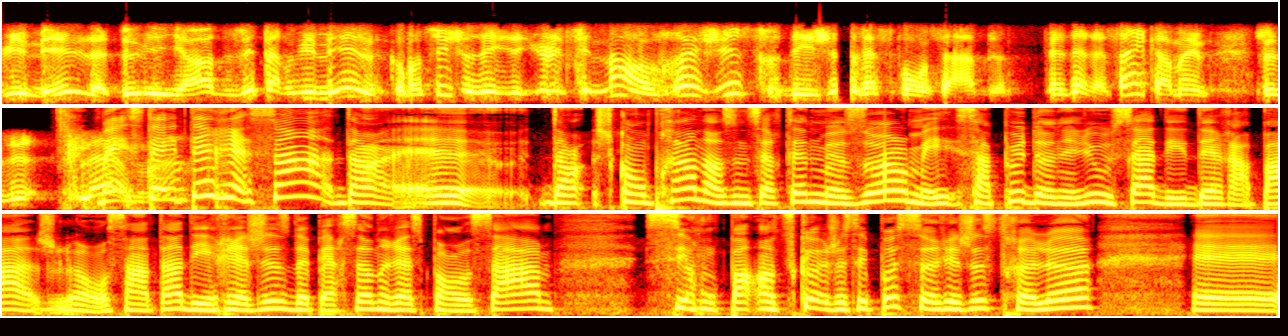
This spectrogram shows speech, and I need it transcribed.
8 000, 2 milliards divisé par 8 000. Comment tu sais, je veux dire, ultimement, on registre des jeunes responsables. C'est intéressant quand même. Je veux dire, clairement. Ben, c'est intéressant dans, euh, dans, je comprends dans une certaine mesure, mais ça peut donner lieu aussi à des dérapages. Là. On s'entend des registres de personnes responsables. Si on en tout cas, je sais pas si ce registre-là, euh,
